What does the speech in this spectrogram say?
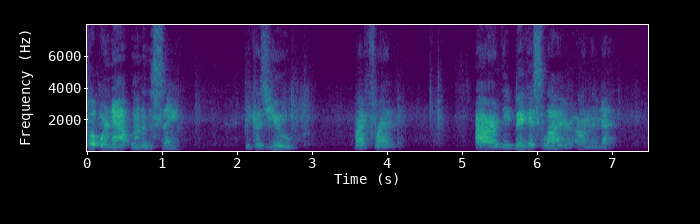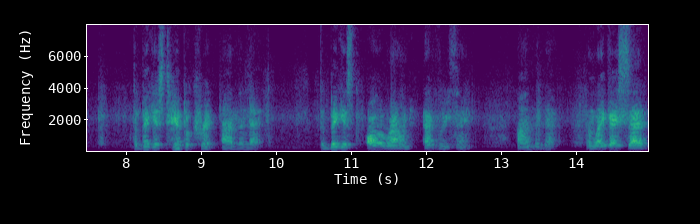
But we're not one and the same. Because you, my friend, are the biggest liar on the net. The biggest hypocrite on the net. The biggest all around everything on the net. And like I said,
